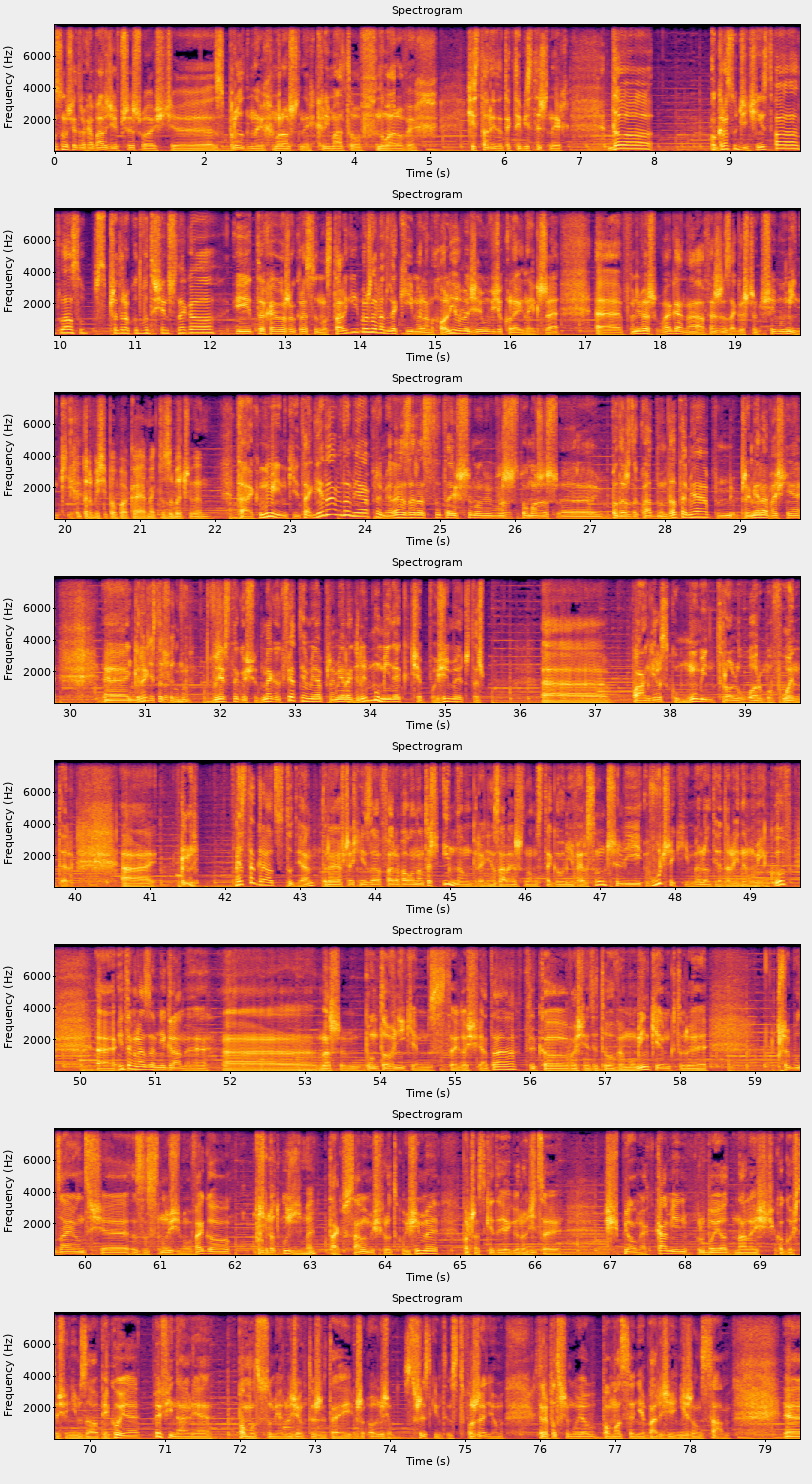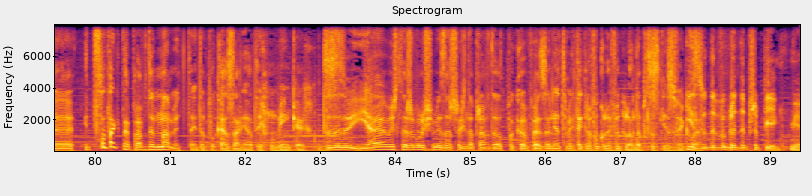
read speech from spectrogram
Przenosząc się trochę bardziej w przyszłość e, z brudnych, mrocznych klimatów noirowych, historii detektywistycznych do okresu dzieciństwa dla osób sprzed roku 2000 i trochę już okresu nostalgii, może nawet lekkiej melancholii, bo będziemy mówić o kolejnej grze, e, ponieważ uwaga, na aferze zagoszczą dzisiaj Muminki. Prawie się popłakałem, jak to zobaczyłem. Tak, Muminki, tak, niedawno miała premierę, zaraz tutaj Szymon mi możesz, pomożesz, e, podasz dokładną datę, miała pr- premiera właśnie e, gry, 27. Która, 27 kwietnia miała premiera gry Muminek Ciepło Zimy, czy też e, po angielsku Mumin Troll Worm of Winter. E, Jest to gra od studia, które wcześniej zaoferowało nam też inną grę niezależną z tego uniwersum, czyli Włóczyki Melodia Doliny Muminków. E, I tym razem nie gramy e, naszym buntownikiem z tego świata, tylko właśnie tytułowym Muminkiem, który przebudzając się ze snu zimowego, W środku zimy. tak, w samym środku zimy, podczas kiedy jego rodzice śpią jak kamień, próbuje odnaleźć kogoś, kto się nim zaopiekuje, by finalnie pomóc w sumie ludziom, którzy tej, ludziom, z wszystkim tym stworzeniom, które potrzebują pomocy nie bardziej niż on sam. E, I co tak naprawdę mamy tutaj do pokazania o tych z- ja myślę, że musimy zacząć naprawdę od powiedzenia o tym, jak ta gra w ogóle wygląda, bo to jest niezwykłe. Jezu, to wygląda przepięknie.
